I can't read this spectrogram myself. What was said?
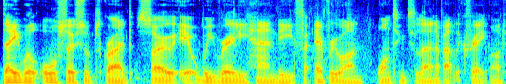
they will also subscribe. So it will be really handy for everyone wanting to learn about the Create mod.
